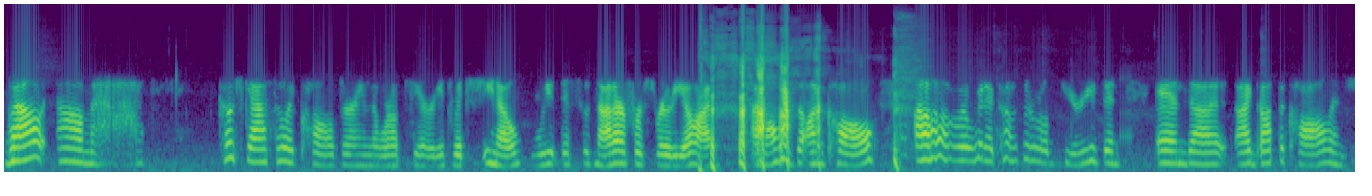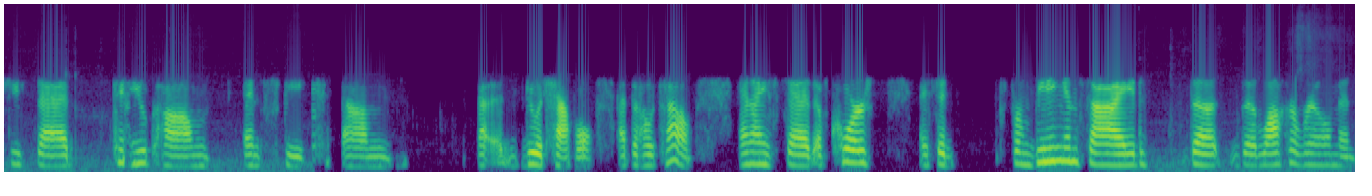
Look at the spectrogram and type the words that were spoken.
Well, um, Coach Gasso had called during the World Series, which you know we this was not our first rodeo. I, I'm always on call um, when it comes to the World Series, and and uh, I got the call, and she said, "Can you come and speak, um, do a chapel at the hotel?" And I said, "Of course." I said, "From being inside the the locker room and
